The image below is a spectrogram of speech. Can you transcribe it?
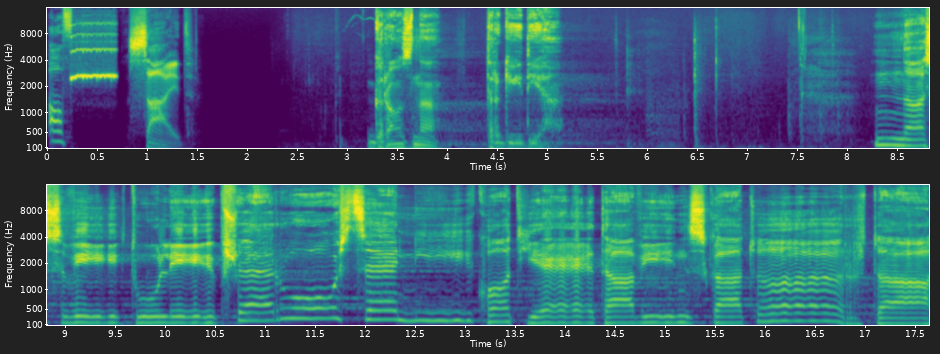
Offside. Grozna tragedija. Na svetu lepše rožce ni kot je ta vinska trta.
